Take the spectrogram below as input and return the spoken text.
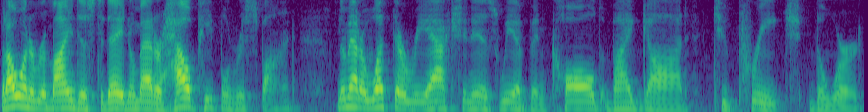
But I want to remind us today no matter how people respond, no matter what their reaction is, we have been called by God to preach the word.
